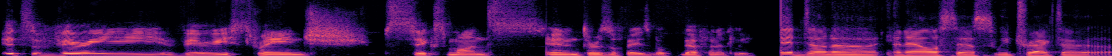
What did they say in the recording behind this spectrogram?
It's a very, very strange six months in terms of Facebook, definitely. I had done a analysis. We tracked a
